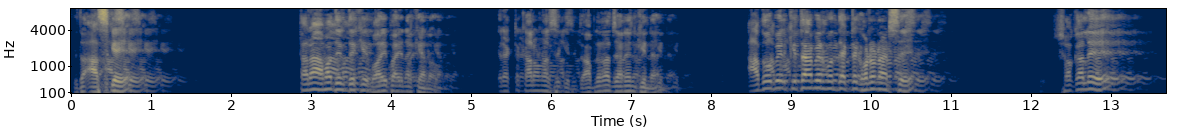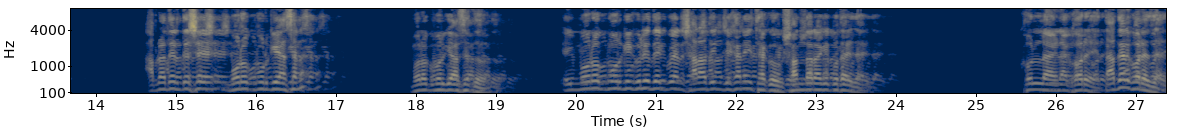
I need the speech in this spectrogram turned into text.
কিন্তু আজকে তারা আমাদের দেখে ভয় পায় না কেন? এর একটা কারণ আছে কিন্তু। আপনারা জানেন কিনা? আদবের কিতাবের মধ্যে একটা ঘটনা আসছে। সকালে আপনাদের দেশে মোরগ মুরগি আছে না? মোরগ মুরগি আছে তো? এই মোরগ মুরগিগুলি দেখবেন সারাদিন যেখানেই থাকুক, সন্ধ্যার আগে কোথায় যায়? খুলনায় না ঘরে? তাদের ঘরে যায়।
